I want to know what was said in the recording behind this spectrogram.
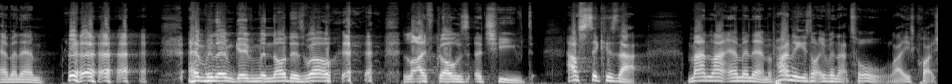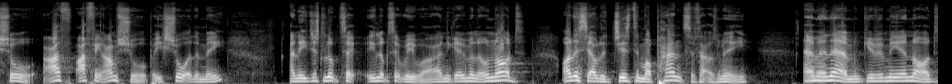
Eminem. Eminem gave him a nod as well. Life goals achieved. How sick is that? Man like Eminem. Apparently he's not even that tall. Like he's quite short. I, I think I'm short, but he's shorter than me. And he just looked at he looked at Rewire and he gave him a little nod. Honestly, I would have jizzed in my pants if that was me. Eminem giving me a nod,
